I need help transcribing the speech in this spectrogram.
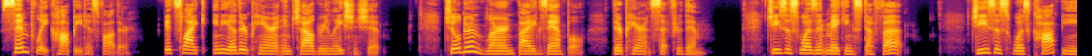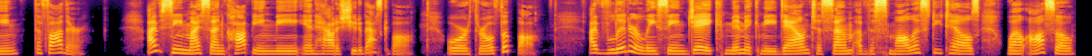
simply copied his father. It's like any other parent and child relationship. Children learn by example their parents set for them. Jesus wasn't making stuff up. Jesus was copying the father. I've seen my son copying me in how to shoot a basketball or throw a football. I've literally seen Jake mimic me down to some of the smallest details while also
